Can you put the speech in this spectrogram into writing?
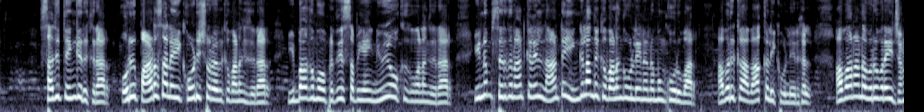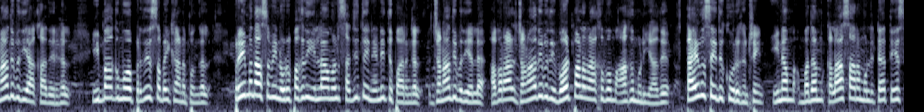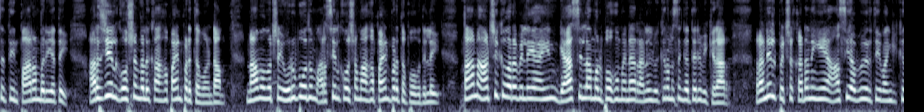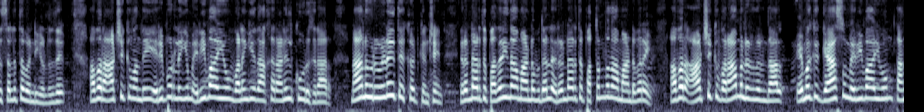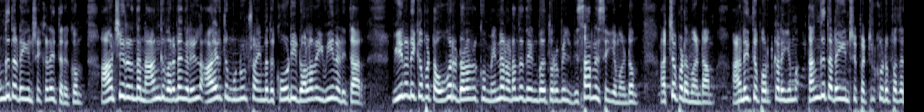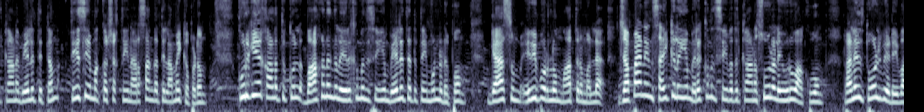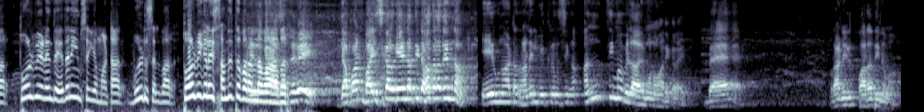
சஜித் எங்கு இருக்கிறார் ஒரு பாடசாலையை கோடீஸ்வரருக்கு வழங்குகிறார். இப்பாகமோ பிரதேச சபையை நியூயார்க்குக்கு வழங்குகிறார். இன்னும் சிறிது நாட்களில் நாட்டை இங்கிலாந்துக்கு வழங்க உள்ளேன் எனவும் கூறுவார். அவருக்கு வாக்களிக்க உள்ளீர்கள். அவ்வாறான ஒருவரை ஜனாதிபதியாக்காதீர்கள். இப்பாகமோ பிரதேச சபைக்கு அனுப்புங்கள். பிரேமதாசவின் ஒரு பகுதி இல்லாமல் சஜித்தை நினைத்து பாருங்கள். ஜனாதிபதி அல்ல அவரால் ஜனாதிபதி வேட்பாளராகவும் ஆக முடியாது. தயவு செய்து கூறுகின்றேன் இனம் மதம் கலாசாரம் உள்ளிட்ட தேசத்தின் பாரம்பரியத்தை அரசியல் கோஷங்களுக்காக பயன்படுத்த வேண்டாம். நாம் அவற்றை ஒருபோதும் அரசியல் கோஷமாக பயன்படுத்தப் போவதில்லை. தான் ஆட்சிக்கு வரவில்லையாயின் கேஸ் இல்லாமல் போகும் என ரணில் விக்ரமசிங்க தெரிவிக்கிறார். ரணில் பெற்ற கடனையே ஆசிய அபிவிருத்தி வங்கிக்கு செலுத்த வேண்டியுள்ளது. அவர் ஆட்சிக்கு வந்து எரிபொருளையும் எரிவாயுவும் வழங்கியதாக ரணில் கூறுகிறார். நான் ஒரு விடயத்தை கேட்கின்றேன். இரண்டாயிரத்து பதினைந்தாம் ஆண்டு முதல் இரண்டாயிரத்து பத்தொன்பதாம் ஆண்டு வரை அவர் ஆட்சிக்கு வராமல் இருந்திருந்தால் எமக்கு கேஸும் எரிவாயுவும் தங்கு தடையின்றி கிடைத்திருக்கும். ஆட்சியில் இருந்த நான்கு வருடங்களில் ஆயிரத்து முன்னூற்று ஐம்பது கோடி டாலரை வீணடித்தார். வீணடிக்கப்பட்ட ஒவ்வொரு டாலருக்கும் என்ன நடந்தது என்பது தொடர்பில் விசாரணை செய்ய வேண்டும். அச்சப்பட வேண்டாம். அனைத்து பொருட்களையும் தங்கு தடையின்றி பெற்றுக் கொடுப்பதற்கான வேலைத்திட்டம் தேசிய மக்கள் சக்தியின் அரசாங்கத்தில் அமைக்கப்படும். குறுகிய காலத்துக்குள் வாகனங்களை இறக்குமதி செய்யும் வேலைத்திட்டத்தை முன்னெடுப்போம். கேஸும் எரிபொருளும் மாத்திரமல்ல. ஜப்பானின் சைக்கிளையும் இறக்குமதி செய்வதற்கான சூழலை உருவாக்குவோம் ரணில் தோல்வியடைவார் தோல்வியடைந்து எதனையும் செய்ய மாட்டார் வீடு செல்வார் தோல்விகளை சந்தித்தவர் அல்லவா அவர் නෙවෙයි. ජපන් බයිසිකල් ගේන්නත් ඉඩ හදලා දෙන්නම්. ඒ වුණාට රනිල් වික්‍රමසිංහ අන්තිම වෙලාවේ මොනවා හරි කරයිද? බෑ. රනිල් පරදිනවා.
